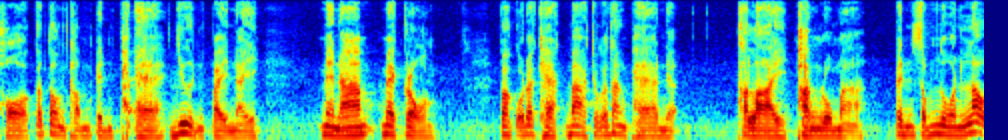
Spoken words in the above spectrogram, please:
พอก็ต้องทำเป็นแพรยื่นไปในแม่น้ำแม่กรอง ปรากฏว่าแขกบ้าจนกระทั่งแพเนี่ยทลายพังลงมา เป็นสำนวนเล่า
